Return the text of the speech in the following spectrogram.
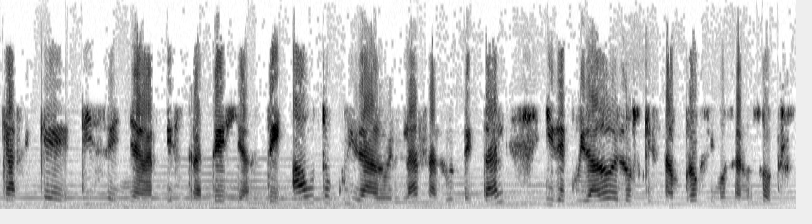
casi que diseñar estrategias de autocuidado en la salud mental y de cuidado de los que están próximos a nosotros,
